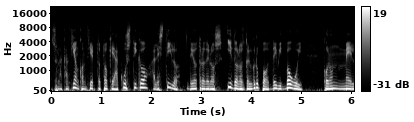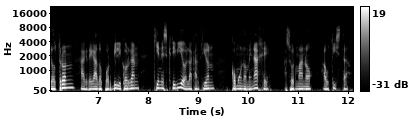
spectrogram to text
es una canción con cierto toque acústico, al estilo de otro de los ídolos del grupo, David Bowie, con un melotrón agregado por Billy Corgan, quien escribió la canción como un homenaje a su hermano autista.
